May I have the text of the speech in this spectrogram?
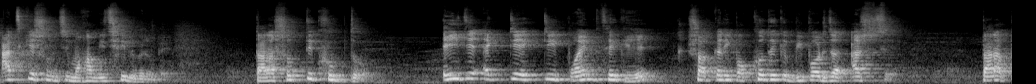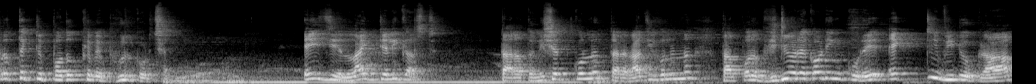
আজকে শুনছি মহামিছিল বেরোবে। তারা সত্যি ক্ষুব্ধ। এই যে একটি একটি পয়েন্ট থেকে সরকারি পক্ষ থেকে বিপর্যয় আসছে, তারা প্রত্যেকটি পদক্ষেপে ভুল করছেন। এই যে লাইভ টেলিকাস্ট তারা তো নিষেধ করলেন, তারা রাজি হলেন না। তারপরে ভিডিও রেকর্ডিং করে একটি ভিডিওগ্রাফ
